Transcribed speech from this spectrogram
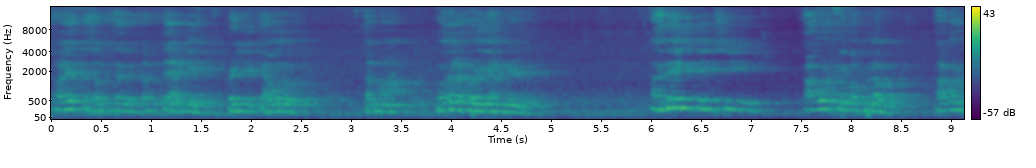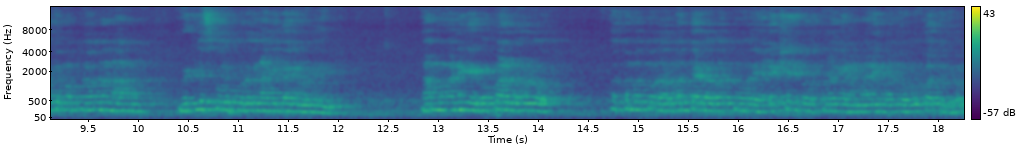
ಸ್ವಾಯತ್ತ ಸಂಸ್ಥೆ ಸಂಸ್ಥೆಯಾಗಿ ಬೆಳಲಿಕ್ಕೆ ಅವರು ತಮ್ಮ ಮೊದಲ ಕೊಡುಗೆಯನ್ನು ನೀಡಿದರು. ಅದೇ ರೀತಿ ಶ್ರೀ ಕಾಗೋಡು ತಿಮ್ಮಪ್ಪನವರು ಕಾಗೋಡು ತಿಮ್ಮಪ್ಪನವರು ನಾನು ಮಿಡ್ಲ್ ಸ್ಕೂಲ್ ಹುಡುಗನಾಗಿದ್ದಾಗ ನೋಡಿದ್ದೀನಿ. ನಮ್ಮ ಮನೆಗೆ ಗೋಪಾಲ್ ಗೌಡರು ಹತ್ತೊಂಬತ್ತು ನೂರ ಅರವತ್ತೆರಡು ಅರವತ್ತ್ಮೂರು ಎಲೆಕ್ಷನ್ಗೋಸ್ಕರವಾಗಿ ನಮ್ಮ ಮನೆಗೆ ಬಂದು ಹುಡುಕೋತಿದ್ರು.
